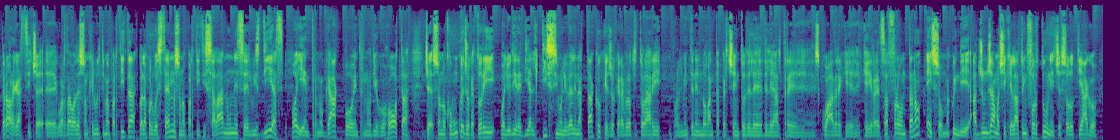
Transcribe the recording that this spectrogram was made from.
Però ragazzi cioè, eh, guardavo adesso anche l'ultima partita quella col West Ham sono partiti Salah, Nunez e Luis Diaz. E poi entrano Gakpo, entrano Diogo Jota. Cioè sono comunque giocatori voglio dire di altissimo livello in attacco che giocherebbero titolari probabilmente nel 90% delle, delle altre squadre che, che, i Reds affrontano. E insomma quindi aggiungiamoci che lato infortuni c'è solo Tiago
